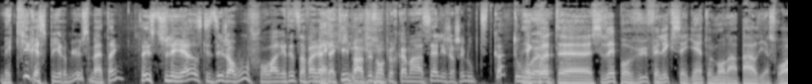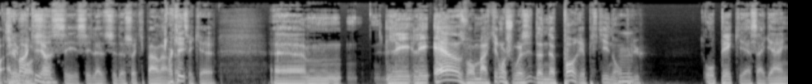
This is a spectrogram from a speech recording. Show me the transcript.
Mais qui respire mieux ce matin? Tu sais, c'est-tu les Hells qui se disent genre ouf, on va arrêter de se faire Ben, attaquer, puis en plus on peut recommencer à aller chercher nos petites cotes ou Écoute, euh, si vous n'avez pas vu Félix Séguin, tout le monde en parle hier soir. J'ai Allez voir manqué, ça, hein. c'est, de ça qu'il parle en fait. C'est que euh, les, les Hells, vous remarquer, ont choisi de ne pas répliquer non Hmm. plus au pic et à sa gang.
